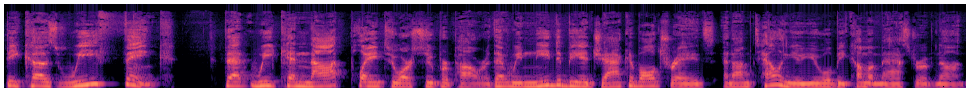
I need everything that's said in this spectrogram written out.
because we think that we cannot play to our superpower, that we need to be a jack of all trades. And I'm telling you, you will become a master of none.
